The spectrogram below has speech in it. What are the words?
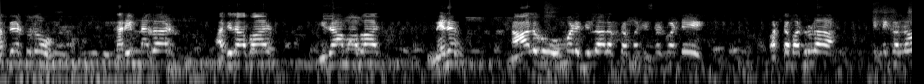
అభ్యర్థులు కరీంనగర్ ఆదిలాబాద్ నిజామాబాద్ మెదక్ నాలుగు ఉమ్మడి జిల్లాలకు సంబంధించినటువంటి పట్టభద్రుల ఎన్నికల్లో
